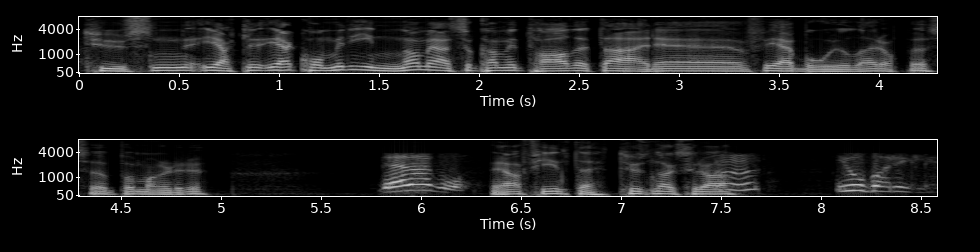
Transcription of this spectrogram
tusen hjertelig Jeg kommer innom, jeg, så kan vi ta dette her, eh, for jeg bor jo der oppe, så på Manglerud. Den er god. Ja, fint det. Tusen takk skal du ha. Jo, bare hyggelig.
